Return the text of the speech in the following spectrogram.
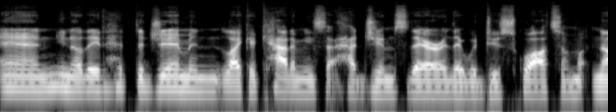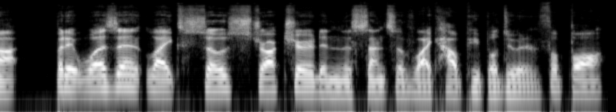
and, you know, they'd hit the gym and like academies that had gyms there and they would do squats and whatnot but it wasn't like so structured in the sense of like how people do it in football.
